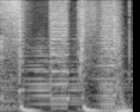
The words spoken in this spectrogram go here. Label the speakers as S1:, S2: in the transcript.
S1: it.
